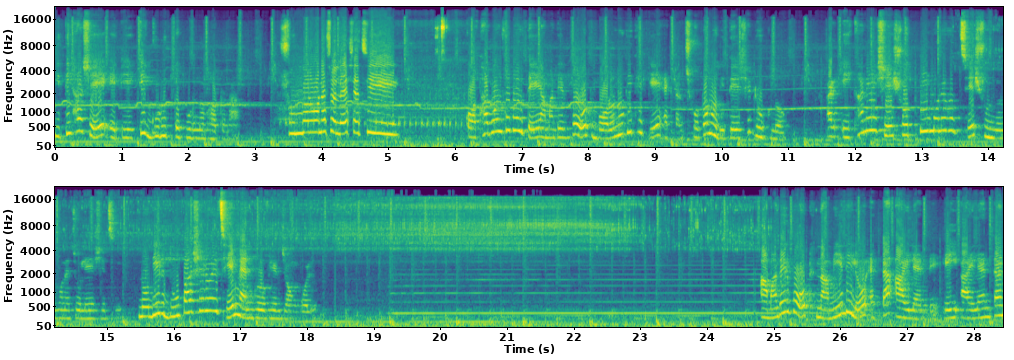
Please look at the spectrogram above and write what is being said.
ইতিহাসে এটি একটি গুরুত্বপূর্ণ ঘটনা। সুন্দরবনে চলে এসেছি। কথা বলতে বলতে আমাদের বোট বড় নদী থেকে একটা ছোট নদীতে এসে ঢুকলো। আর এখানে এসে সত্যিই মনে হচ্ছে সুন্দরবনে চলে এসেছি। নদীর দুপাশে রয়েছে ম্যানগ্রোভের জঙ্গল। আমাদের বোট নামিয়ে দিল একটা আইল্যান্ডে। এই আইল্যান্ডটার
